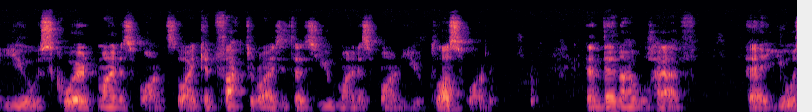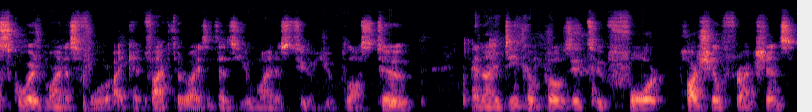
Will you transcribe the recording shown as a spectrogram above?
u squared minus 1. So I can factorize it as u minus 1, u plus 1. And then I will have uh, u squared minus 4. I can factorize it as u minus 2, u plus 2. And I decompose it to four partial fractions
